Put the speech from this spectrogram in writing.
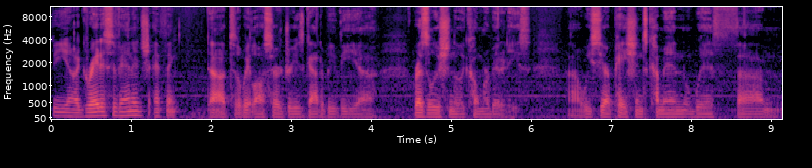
The uh, greatest advantage, I think, uh, to the weight loss surgery has got to be the uh, resolution of the comorbidities. Uh, we see our patients come in with um,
